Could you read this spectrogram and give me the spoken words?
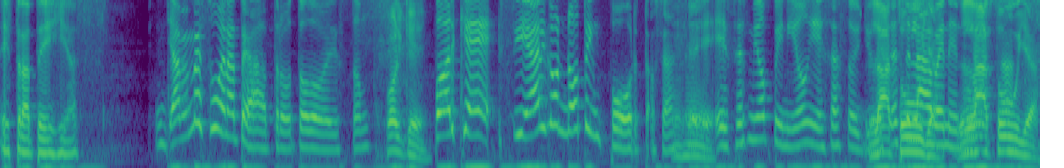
estrategias. Ya a mí me suena a teatro todo esto. ¿Por qué? Porque si algo no te importa, o sea, eh, esa es mi opinión y esa soy yo. La esa tuya, es la venenosa. la tuya.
